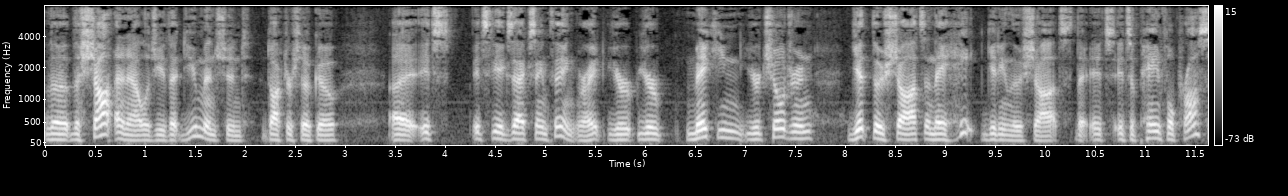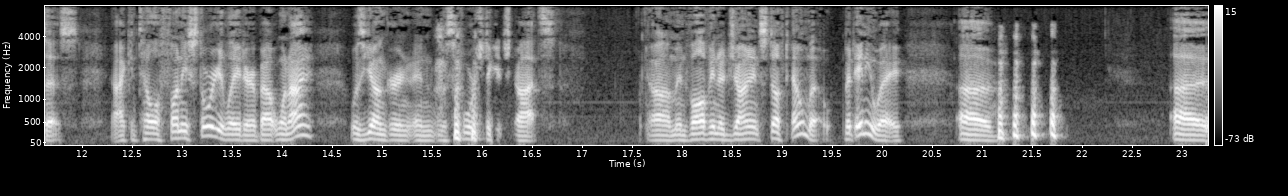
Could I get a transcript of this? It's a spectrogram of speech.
the the shot analogy that you mentioned, Doctor Soko, uh, it's it's the exact same thing, right? You're you're making your children get those shots, and they hate getting those shots. That it's it's a painful process. I can tell a funny story later about when I was younger and, and was forced to get shots um, involving a giant stuffed Elmo. But anyway, uh, uh,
